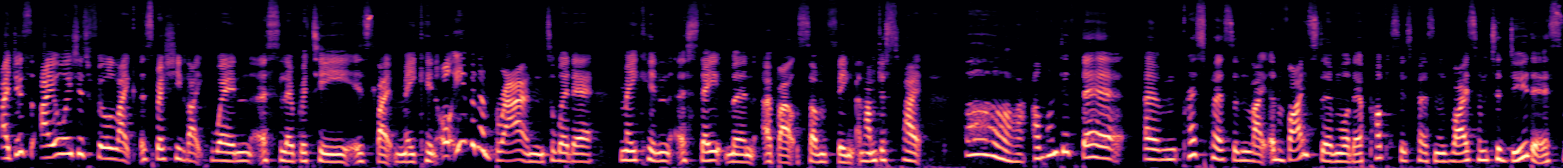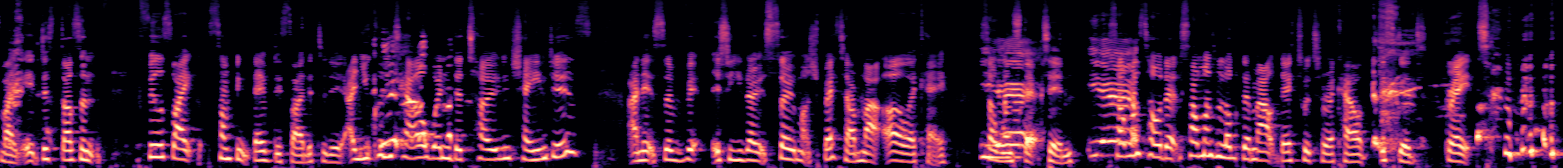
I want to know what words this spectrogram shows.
I just, I always just feel like, especially like when a celebrity is like making, or even a brand where they're making a statement about something, and I'm just like, oh, I wonder if their um, press person like advised them or their publicist person advised them to do this. Like, it just doesn't. It feels like something they've decided to do, and you can tell when the tone changes, and it's a bit, it's you know, it's so much better. I'm like, oh, okay. Someone Yeah. stepped in. Yeah. Someone's told it. Someone's logged them out their Twitter account. It's good. Great.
